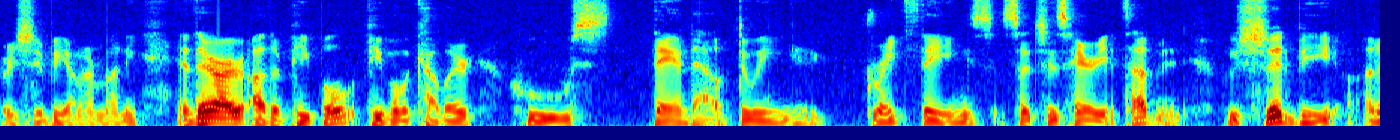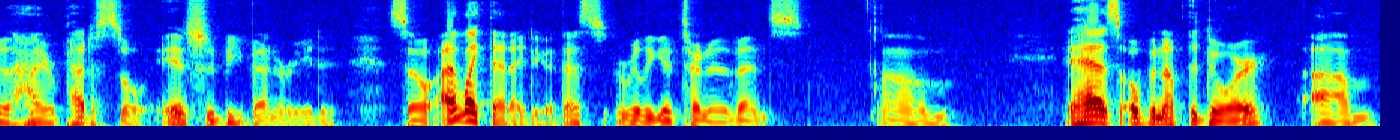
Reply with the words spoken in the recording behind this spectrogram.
or he should be on our money. And there are other people, people of color, who stand out doing great things, such as Harriet Tubman, who should be on a higher pedestal and should be venerated. So I like that idea. That's a really good turn of events. Um, it has opened up the door, um,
